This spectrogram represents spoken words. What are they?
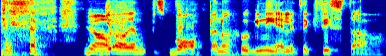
Ja. gör en vapen och hugg ner lite kvistar. Ja.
